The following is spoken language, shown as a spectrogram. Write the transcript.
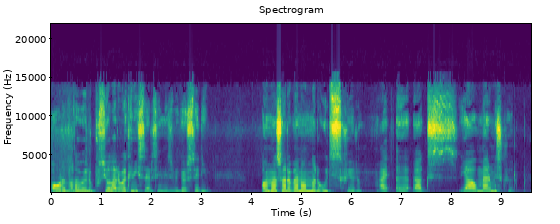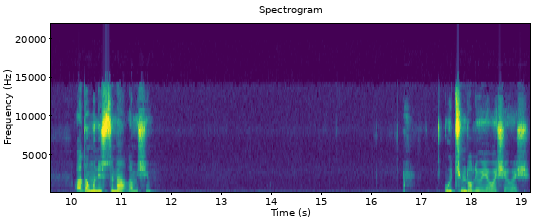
Orada da böyle pusuyorlar. Bakın isterseniz bir göstereyim. Ondan sonra ben onları ulti sıkıyorum. Ay, e, aks, ya mermi sıkıyorum. Adamın üstüne atlamışım. Ultim doluyor yavaş yavaş.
